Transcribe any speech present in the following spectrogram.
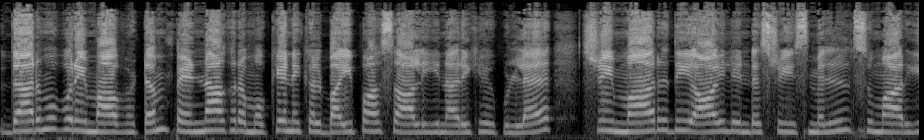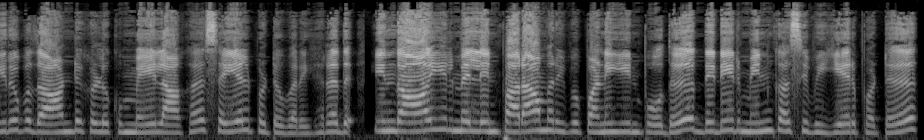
தருமபுரி மாவட்டம் பெண்ணாகரம் ஒகேனக்கல் பைபாஸ் சாலையின் அருகே உள்ள Shri Maruthi oil industries mill சுமார் இருபது ஆண்டுகளுக்கும் மேலாக செயல்பட்டு வருகிறது. இந்த ஆயில் மில்லின் பராமரிப்பு பணியின் போது திடீர் மின்கசிவு ஏற்பட்டு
